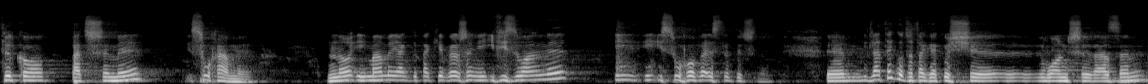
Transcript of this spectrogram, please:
tylko patrzymy, słuchamy. No i mamy jakby takie wrażenie i wizualne, i, i, i słuchowe, estetyczne. I dlatego to tak jakoś się y, łączy razem.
